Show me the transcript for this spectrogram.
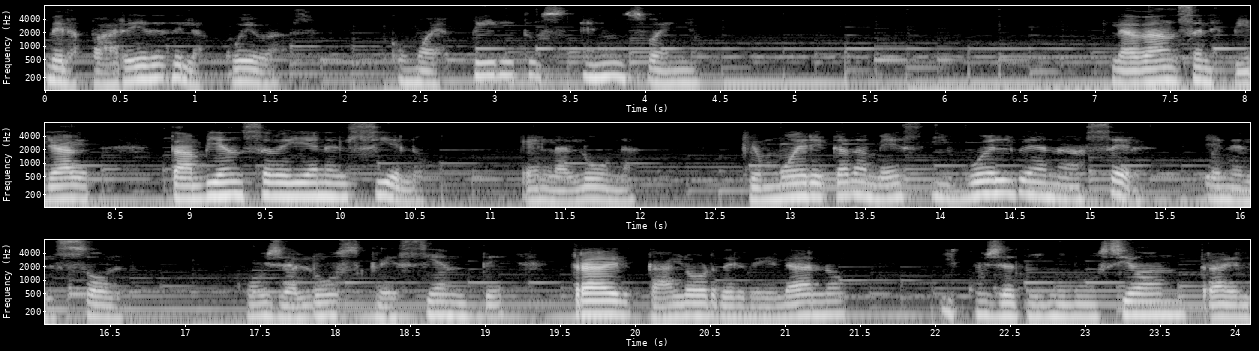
de las paredes de las cuevas como espíritus en un sueño. La danza en espiral también se veía en el cielo, en la luna, que muere cada mes y vuelve a nacer en el sol, cuya luz creciente trae el calor del verano y cuya disminución trae el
